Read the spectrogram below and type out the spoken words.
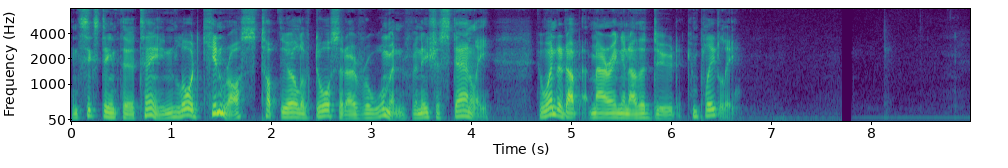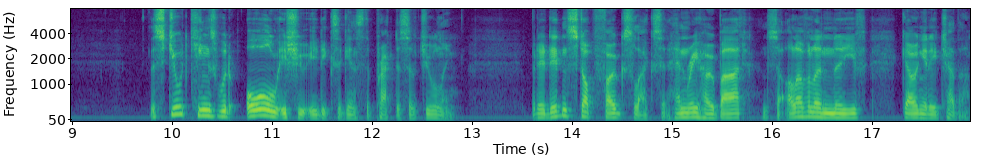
In 1613, Lord Kinross topped the Earl of Dorset over a woman, Venetia Stanley, who ended up marrying another dude completely. The Stuart kings would all issue edicts against the practice of duelling, but it didn't stop folks like Sir Henry Hobart and Sir Oliver Le Neve going at each other.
